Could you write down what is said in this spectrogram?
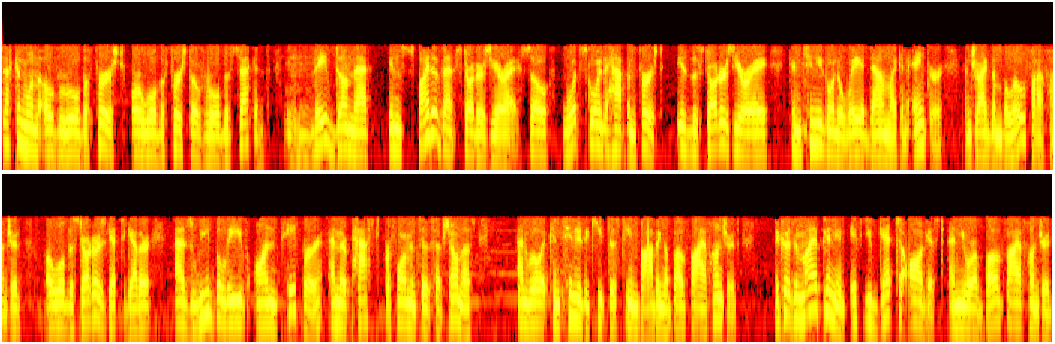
second one overrule the first or will the first overrule the 2nd mm-hmm. They've done that in spite of that starter's ERA. So what's going to happen first? Is the starter's ERA continue going to weigh it down like an anchor and drag them below 500, or will the starters get together as we believe on paper and their past performances have shown us, and will it continue to keep this team bobbing above 500? Because in my opinion, if you get to August and you are above 500,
